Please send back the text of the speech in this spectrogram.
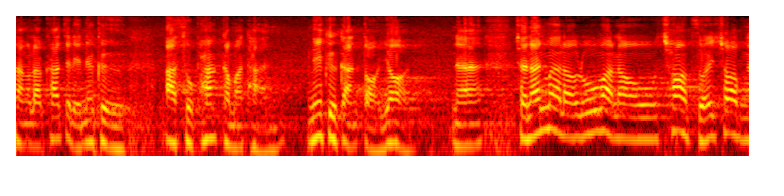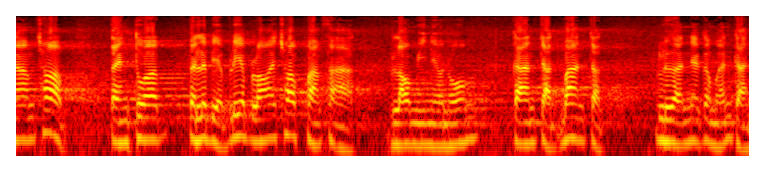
ทางราคาจริตเนี่ยคืออสุภกรรมฐาน นี่คือการต่อยอดนะฉะนั้นเมื่อเรารู้ว่าเราชอบสวยชอบงามชอบแต่งตัว เป็นระเบียบเรียบร้อยชอบความสะอาด เรามีแนวโน้ม การจัดบ้านจัดเรือนเนี่ยก็เหมือนกัน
